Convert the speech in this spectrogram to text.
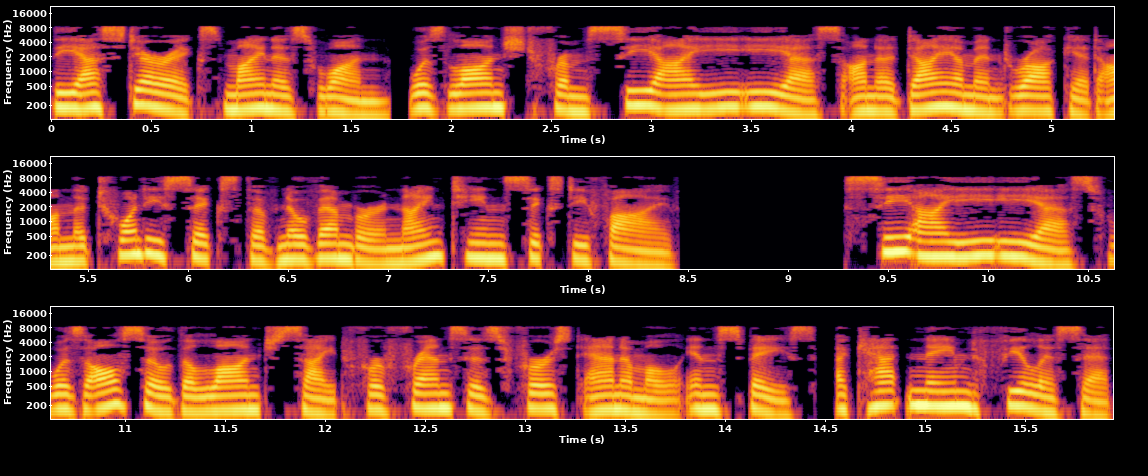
the Asterix-1, was launched from CIEES on a Diamant rocket on 26 November 1965. CIEES was also the launch site for France's first animal in space, a cat named Félicette,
